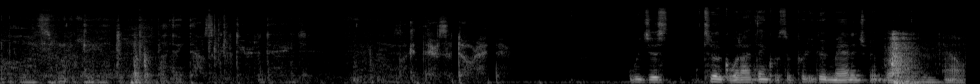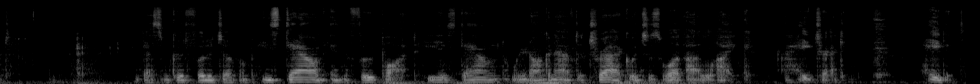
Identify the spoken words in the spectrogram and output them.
Oh, that's what I think. I think that was a good deer to take. Look at there's a doe right there. We just took what I think was a pretty good management buck out. We got some good footage of him. He's down in the food plot. He is down. We're not gonna have to track, which is what I like. I hate tracking. Hate it.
